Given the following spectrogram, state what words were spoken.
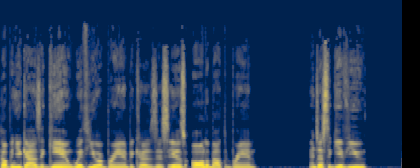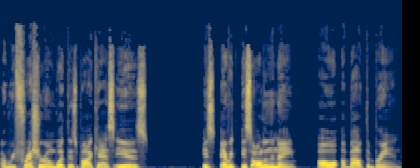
helping you guys again with your brand because this is all about the brand. And just to give you a refresher on what this podcast is, it's every it's all in the name, all about the brand.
